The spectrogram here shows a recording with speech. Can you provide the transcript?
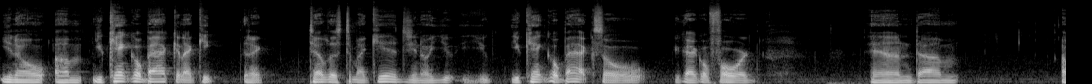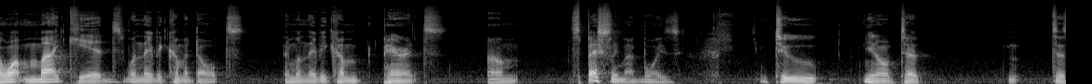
you know, um, you can't go back, and I keep and I tell this to my kids. You know, you you you can't go back, so you got to go forward. And um, I want my kids when they become adults and when they become parents, um, especially my boys, to you know to to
